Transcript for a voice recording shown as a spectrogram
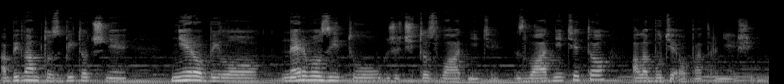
aby vám to zbytočne nerobilo nervozitu, že či to zvládnete. Zvládnete to, ale buďte opatrnejší.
